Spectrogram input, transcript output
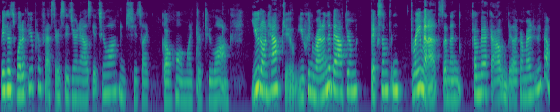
Because what if your professor sees your nails get too long and she's like, go home like they're too long? You don't have to. You can run in the bathroom, fix them in three minutes, and then come back out and be like, I'm ready to go.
